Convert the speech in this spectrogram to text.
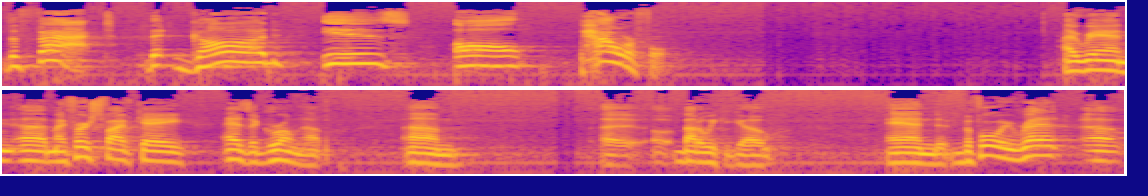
the fact that God is all powerful. I ran uh, my first 5K as a grown up um, uh, about a week ago. And before we ran, uh,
